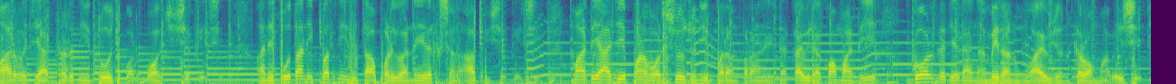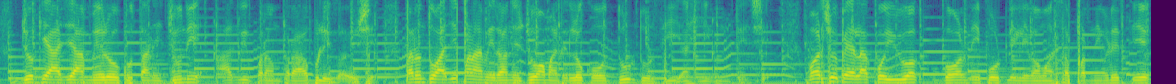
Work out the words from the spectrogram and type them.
માર વચ્ચે આ થડની ટોચ પર પહોંચી શકે છે અને પોતાની પત્ની તથા પરિવારને રક્ષણ આપી શકે છે. માટે આજે પણ વર્ષો જૂની પરંપરાને ટકાવી રાખવા માટે ગોર ગધેડાના મેળાનું આયોજન કરવામાં આવે છે. જો કે આજે આ મેળો પોતાની જૂની આગવી પરંપરા ભૂલી ગયો છે. પરંતુ આજે પણ આ મેળાને જોવા માટે લોકો દૂર દૂરથી અહીં ઉમટે છે. વર્ષો પહેલાં કોઈ યુવક ગોળની પોટલી લેવામાં સફળ નીવડે તે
